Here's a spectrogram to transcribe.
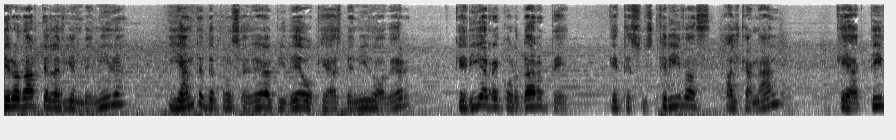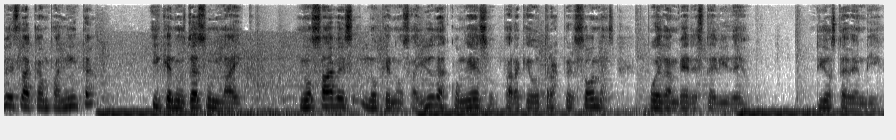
Quiero darte la bienvenida y antes de proceder al video que has venido a ver, quería recordarte que te suscribas al canal, que actives la campanita y que nos des un like. No sabes lo que nos ayudas con eso para que otras personas puedan ver este video. Dios te bendiga.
